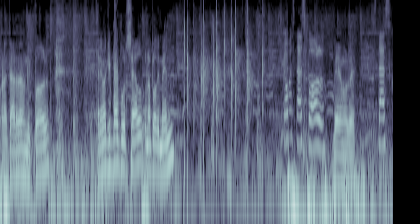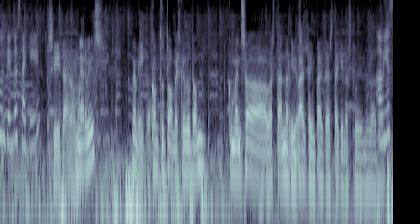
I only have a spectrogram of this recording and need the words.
Bona tarda, em dic Pol. Tenim aquí Pol Porcel, un aplaudiment. Com estàs, Pol? Bé, molt bé. Estàs content d'estar aquí? Sí, i tant, home. Nervis? Una mica. Com tothom, és que tothom comença bastant nerviós. Impacte, impacte, estar aquí a l'estudi amb nosaltres. Havies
